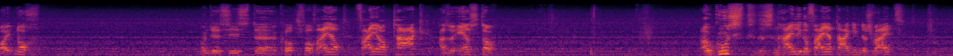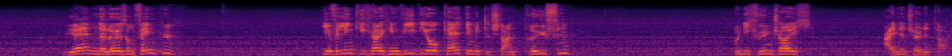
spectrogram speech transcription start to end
heute noch, und es ist äh, kurz vor Feiert, Feiertag, also 1. August, das ist ein heiliger Feiertag in der Schweiz. Wir werden eine Lösung finden. Hier verlinke ich euch ein Video Kältemittelstand prüfen und ich wünsche euch einen schönen Tag.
